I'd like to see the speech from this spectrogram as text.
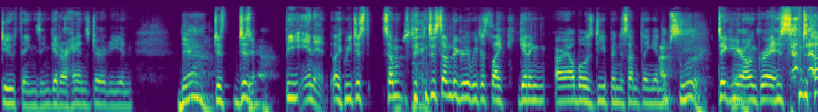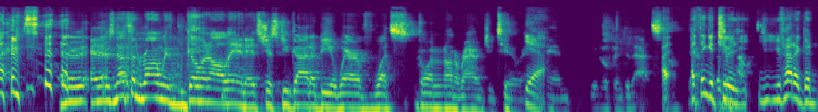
do things and get our hands dirty and yeah. Just just yeah. be in it. Like we just some absolutely. to some degree we just like getting our elbows deep into something and absolutely. digging yeah. your own graves sometimes. And, there, and, there's nothing wrong with going all in. It's just you got to be aware of what's going on around you too and, yeah. and be open to that. So I, yeah, I think it too you've had a good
